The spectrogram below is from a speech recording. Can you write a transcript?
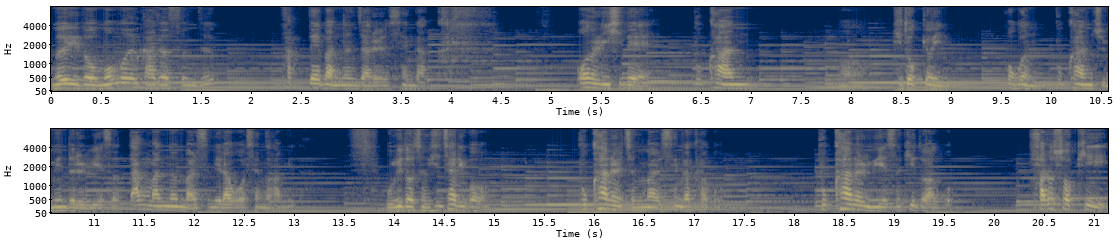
너희도 몸을 가졌은즉 학대받는 자를 생각하라. 오늘 이 시대 북한 어, 기독교인 혹은 북한 주민들을 위해서 딱 맞는 말씀이라고 생각합니다. 우리도 정신 차리고 북한을 정말 생각하고 북한을 위해서 기도하고 하루속히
